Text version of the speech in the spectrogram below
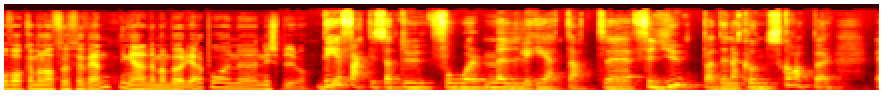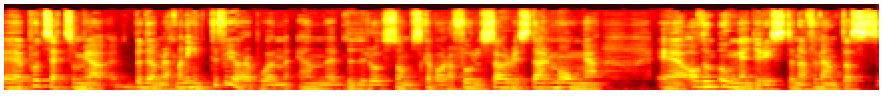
Och vad kan man ha för förväntningar när man börjar på en eh, nischbyrå? Det är faktiskt att du får möjlighet att eh, fördjupa dina kunskaper eh, på ett sätt som jag bedömer att man inte får göra på en, en byrå som ska vara full service där många av de unga juristerna förväntas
